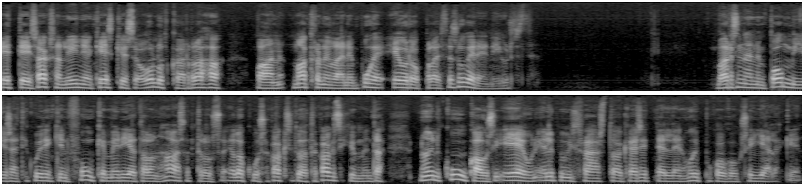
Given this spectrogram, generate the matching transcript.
ettei Saksan linjan keskiössä ollutkaan raha, vaan makronilainen puhe eurooppalaisesta suvereniudesta. Varsinainen pommi jysähti kuitenkin Funke Mediatalon haastattelussa elokuussa 2020 noin kuukausi EUn elpymisrahastoa käsittelleen huippukokouksen jälkeen.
